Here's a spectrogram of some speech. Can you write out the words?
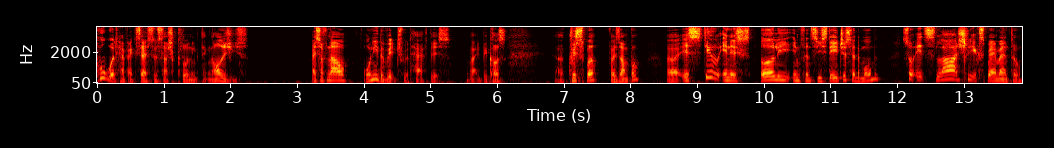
Who would have access to such cloning technologies? As of now, only the rich would have this, right? Because uh, CRISPR, for example, uh, is still in its early infancy stages at the moment, so it's largely experimental.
